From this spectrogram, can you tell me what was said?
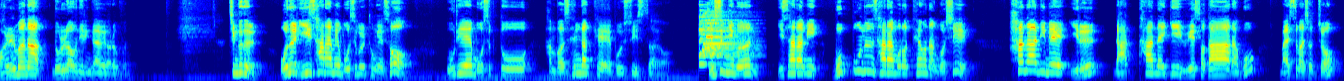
얼마나 놀라운 일인가요, 여러분? 친구들, 오늘 이 사람의 모습을 통해서 우리의 모습도 한번 생각해 볼 수 있어요. 예수님은 이 사람이 못 보는 사람으로 태어난 것이 하나님의 일을 나타내기 위해서다라고 말씀하셨죠.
